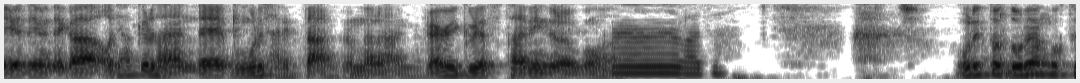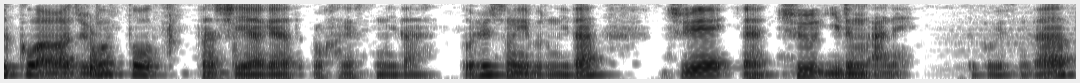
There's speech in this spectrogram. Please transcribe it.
예를 들면 내가 어디 학교를 다녔는데 공부를 잘했다. 그럼 나는 I'm very good at studying 그러고 막 음, 맞아. 우리 또 노래 한 곡 듣고 와가지고 또 다시 이야기하도록 하겠습니다. 또 Hillsong이 부릅니다. 주의 예, 주 이름 안에 듣고 오겠습니다.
